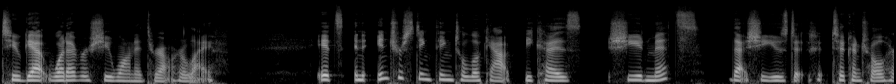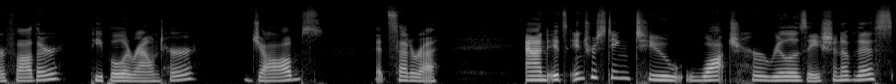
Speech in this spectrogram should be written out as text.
to get whatever she wanted throughout her life. It's an interesting thing to look at because she admits that she used it to control her father, people around her, jobs, etc. And it's interesting to watch her realization of this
